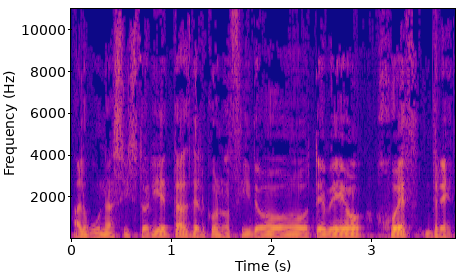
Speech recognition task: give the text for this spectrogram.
algunas historietas del conocido TVO Juez Dredd.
